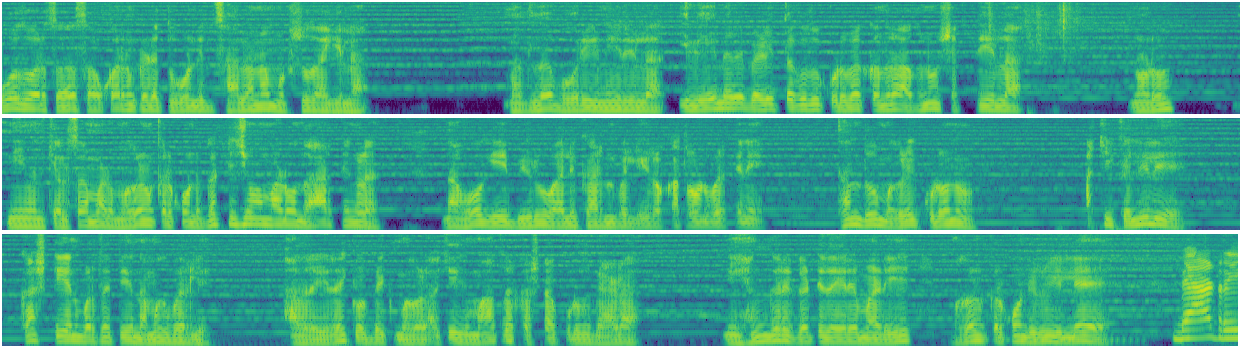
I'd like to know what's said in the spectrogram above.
ಹೋದ ವರ್ಷ ಸಾವುಕಾರನ ಕಡೆ ತಗೊಂಡಿದ್ದ ಸಾಲನ ಮುಟ್ಸೋದಾಗಿಲ್ಲ. ಮೊದ್ಲ ಬೋರಿಗೆ ನೀರಿಲ್ಲ. ಇಲ್ಲಿ ಏನಾರ ಬೆಳೆ ತೆಗೆದು ಕೊಡ್ಬೇಕಂದ್ರೆ ಅದನ್ನೂ ಶಕ್ತಿ ಇಲ್ಲ. ನೋಡು ನೀ ಒಂದು ಕೆಲಸ ಮಾಡು, ಮಗಳನ್ನ ಕರ್ಕೊಂಡು ಗಟ್ಟಿ ಜೀವ ಮಾಡು ಒಂದು ಆರು ತಿಂಗಳ. ನಾ ಹೋಗಿ ಬೀರು ವಾಲಿಕಾರನ ಬಳಿ ರೊಕ್ಕ ತೊಗೊಂಡು ಬರ್ತೀನಿ. ತಂದು ಮಗಳಿಗೆ ಕೊಡೋನು. ಆಕಿ ಕಲೀಲಿ, ಕಷ್ಟ ಏನು ಬರ್ತೈತಿ ನಮಗೆ ಬರಲಿ. ಆದ್ರೆ ಇರೋಕೆ ಒಬ್ಬೇಕು ಮಗಳು ಆಕೆಗೆ ಮಾತ್ರ ಕಷ್ಟ ಕೊಡೋದು ಬೇಡ. ನೀ ಹೆಂಗಾರ ಗಟ್ಟಿ ಧೈರ್ಯ ಮಾಡಿ ಮಗಳನ್ನ ಕರ್ಕೊಂಡಿರು ಇಲ್ಲೇ. ಬ್ಯಾಡ್ರಿ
